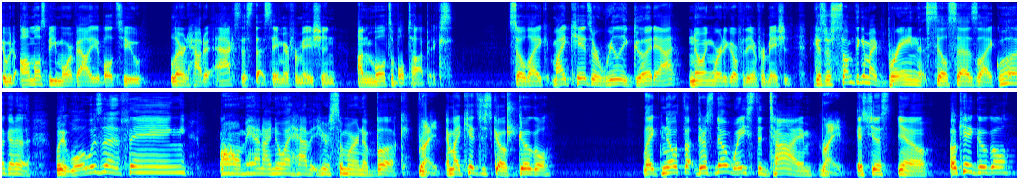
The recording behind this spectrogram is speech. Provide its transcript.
it would almost be more valuable to learn how to access that same information on multiple topics so like my kids are really good at knowing where to go for the information because there's something in my brain that still says like, well, I gotta wait. What was that thing? Oh man, I know I have it here somewhere in a book. Right. And my kids just go Google. Like no, th- there's no wasted time. Right. It's just you know, okay, Google.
